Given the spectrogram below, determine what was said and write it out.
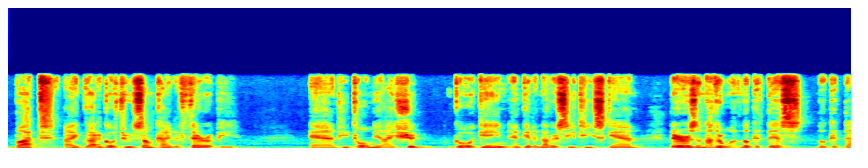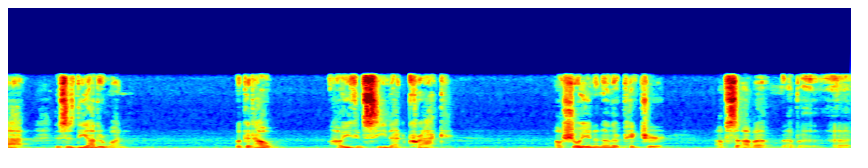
But I've got to go through some kind of therapy and he told me I should go again and get another CT scan. There's another one. Look at this. Look at that. This is the other one. Look at how how you can see that crack. I'll show you in another picture of, of a, of a,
